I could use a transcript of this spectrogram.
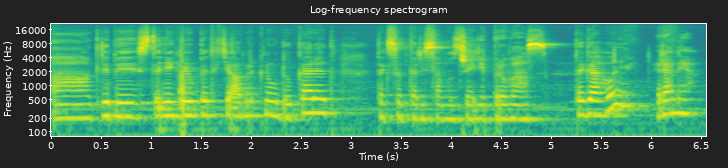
A kdybyste někdy opět chtěla mrknout do karet, tak jsem tady samozřejmě pro vás. Tak ahoj, Rania.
